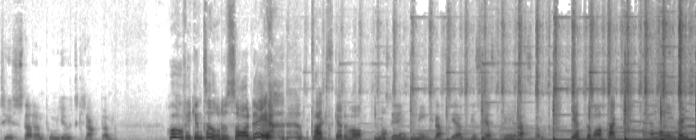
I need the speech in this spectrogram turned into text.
tysta den på mute-knappen. Åh, oh, vilken tur du sa det! Tack ska du ha. Nu måste jag in till min klass igen. Vi ses till rasten. Jättebra, tack. Hej hej! Hej!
